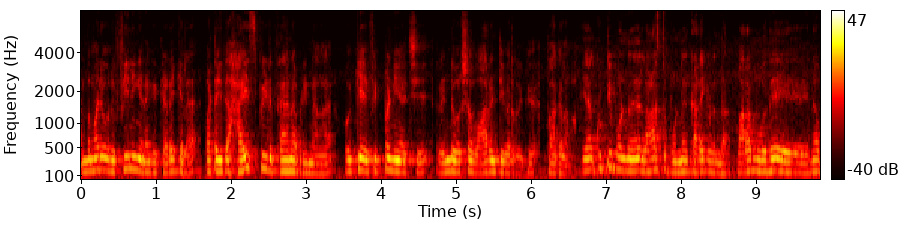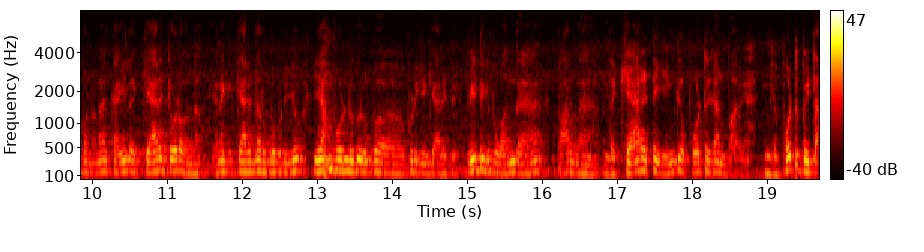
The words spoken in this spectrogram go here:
அந்த மாதிரி ஒரு ஃபீலிங் எனக்கு கிடைக்கல. பட் இது ஹை ஸ்பீடு ஃபேன் அப்படின்னாங்க. ஓகே ஃபிட் பண்ணியாச்சு. ரெண்டு வருஷம் வாரண்டி வேறு இருக்கு. பார்க்கலாம். என் குட்டி பொண்ணு லாஸ்ட் பொண்ணு கடைக்கு வந்தா. வரும்போதே என்ன பண்ணேன்னா கையில் கேரட்டோட வந்தா. எனக்கு கேரட்னா ரொம்ப பிடிக்கும். என் என் பொண்ணுக்கு ரொம்ப பிடிக்கும் கேரட்டு. வீட்டுக்கு இப்போ வந்தேன். பாருங்களேன் அந்த கேரட்டை எங்கே போட்டிருக்கான்னு பாருங்க. இங்கே போட்டு போயிட்டா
